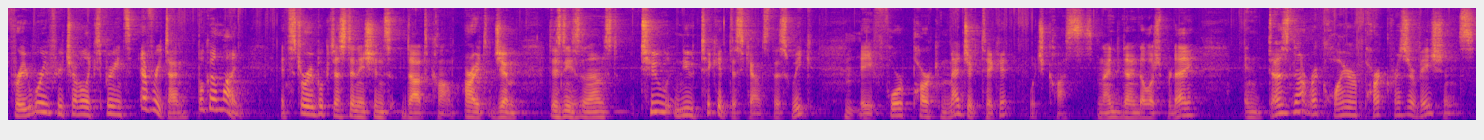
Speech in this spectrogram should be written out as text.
For a worry-free travel experience every time, book online at storybookdestinations.com. All right, Jim, Disney's announced two new ticket discounts this week. A four-park magic ticket, which costs $99 per day, and does not require park reservations.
